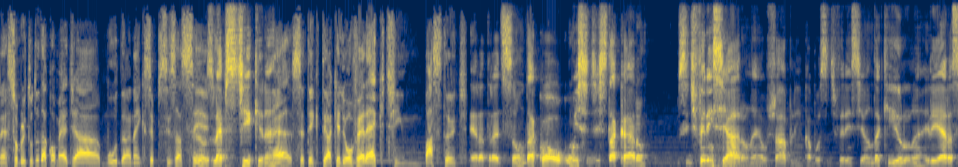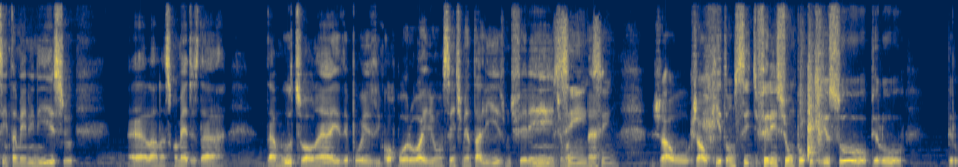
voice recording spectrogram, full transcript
Né? Sobretudo da comédia muda, né? Em que você precisa ser. É, slapstick, né? né? Você tem que ter aquele overacting bastante. Era a tradição da qual alguns se destacaram, se diferenciaram, né? O Chaplin acabou se diferenciando daquilo, né? Ele era assim também no início, é, lá nas comédias da, da Mutual, né? E depois incorporou aí um sentimentalismo diferente. Sim, uma, né? sim. Já o, já o Keaton se diferenciou um pouco disso pelo, pelo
